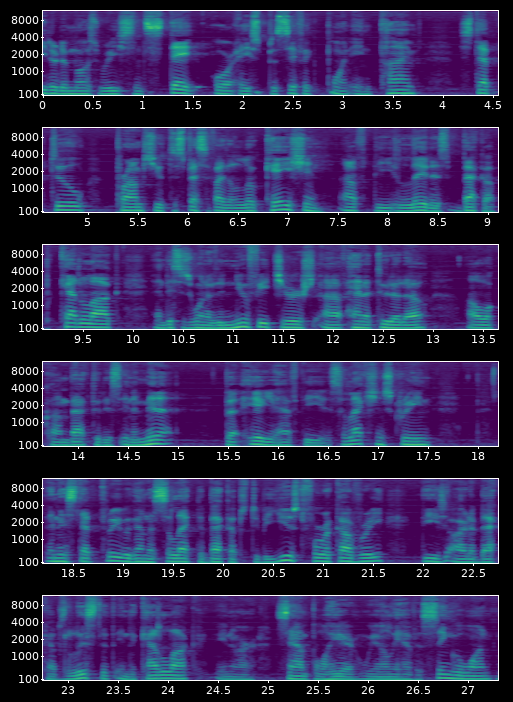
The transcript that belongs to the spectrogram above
either the most recent state or a specific point in time. Step two prompts you to specify the location of the latest backup catalog and this is one of the new features of HANA 2.0. I will come back to this in a minute, but here you have the selection screen. Then in step three, we're going to select the backups to be used for recovery. These are the backups listed in the catalog. In our sample here, we only have a single one.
